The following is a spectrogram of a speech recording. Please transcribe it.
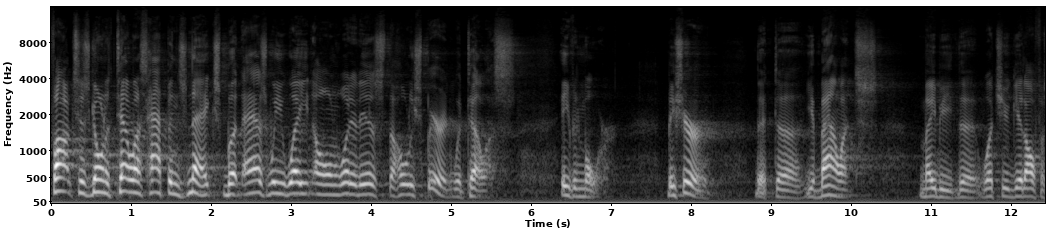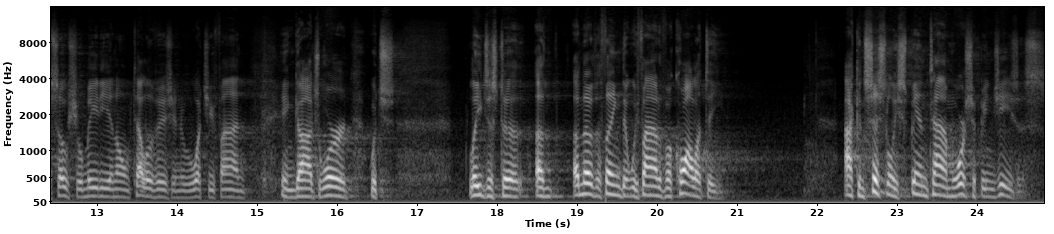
Fox is going to tell us happens next, but as we wait on what it is the Holy Spirit would tell us even more. Be sure that uh, you balance maybe the what you get off of social media and on television or what you find in God's Word, which leads us to a, another thing that we find of equality. I consistently spend time worshiping Jesus.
